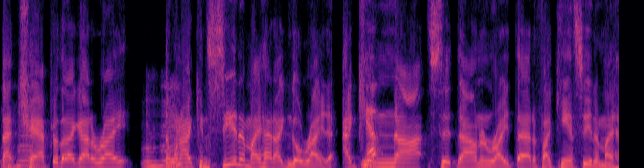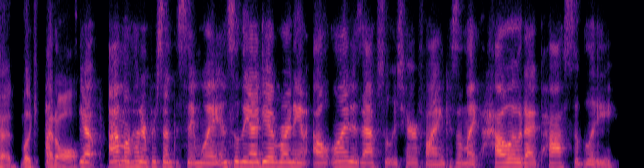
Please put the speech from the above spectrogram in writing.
that Mhm. chapter that I got to write. And Mhm. when I can see it in my head, I can go write it. I cannot sit down and write that if I can't see it in my head, like at all. Yep, I'm 100% the same way. And so the idea of writing an outline is absolutely terrifying because I'm like, how would I possibly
